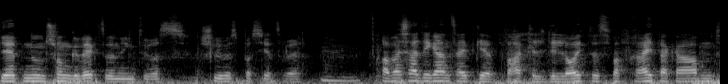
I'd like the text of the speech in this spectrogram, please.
Die hätten uns schon geweckt, wenn irgendwie was Schlimmes passiert wäre. Mhm. Aber es hat die ganze Zeit gewackelt. Die Leute, es war Freitagabend.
